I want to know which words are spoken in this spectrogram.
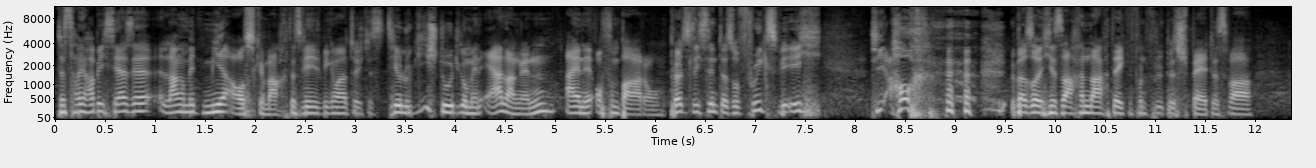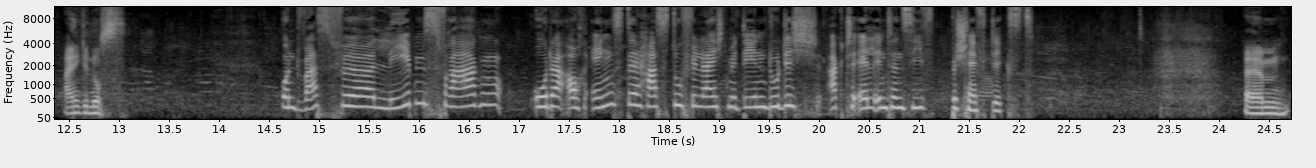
das habe ich sehr, sehr lange mit mir ausgemacht. Deswegen war natürlich das Theologiestudium in Erlangen eine Offenbarung. Plötzlich sind da so Freaks wie ich, die auch über solche Sachen nachdenken von früh bis spät. Das war ein Genuss. Und was für Lebensfragen oder auch Ängste hast du vielleicht, mit denen du dich aktuell intensiv beschäftigst? Ähm,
